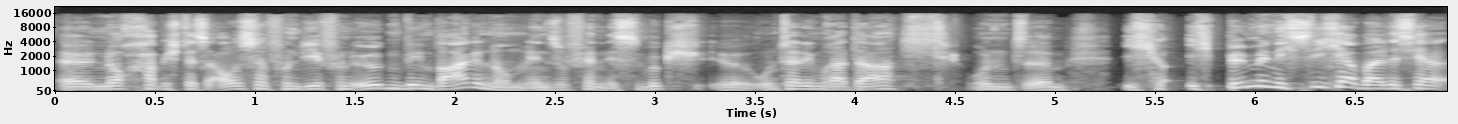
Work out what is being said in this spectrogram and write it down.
äh, noch habe ich das außer von dir von irgendwem wahrgenommen. Insofern ist es wirklich äh, unter dem Radar und ähm, ich, ich bin mir nicht sicher, weil das ja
